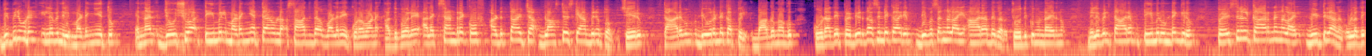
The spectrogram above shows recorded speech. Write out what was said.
വിപിൻ ഉടൻ ഇലവനിൽ മടങ്ങിയെത്തും. എന്നാൽ ജോഷുവ ടീമിൽ മടങ്ങിയെത്താനുള്ള സാധ്യത വളരെ കുറവാണ്. അതുപോലെ അലക്സാണ്ടറെ കോഫ് അടുത്ത ആഴ്ച ബ്ലാസ്റ്റേഴ്സ് ക്യാമ്പിനൊപ്പം ചേരും. താരവും ഡ്യൂറന്റ് കപ്പിൽ ഭാഗമാകും. കൂടാതെ പ്രബീർ ദാസിന്റെ കാര്യം ദിവസങ്ങളായി ആരാധകർ ചോദിക്കുന്നുണ്ടായിരുന്നു. നിലവിൽ താരം ടീമിൽ ഉണ്ടെങ്കിലും പേഴ്സണൽ കാരണങ്ങളാൽ വീട്ടിലാണ് ഉള്ളത്.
